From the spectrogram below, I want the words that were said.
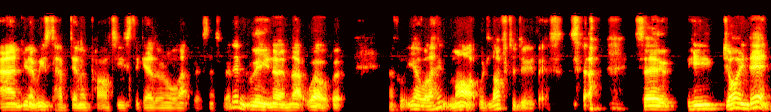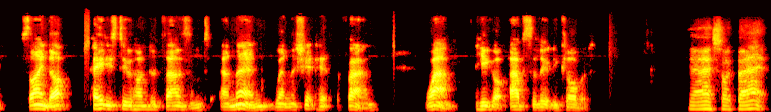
And you know, we used to have dinner parties together and all that business. But I didn't really know him that well, but I thought, yeah, well, I think Mark would love to do this. so he joined in, signed up, paid his 200,000. And then when the shit hit the fan, wham, he got absolutely clobbered. Yes, I bet.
